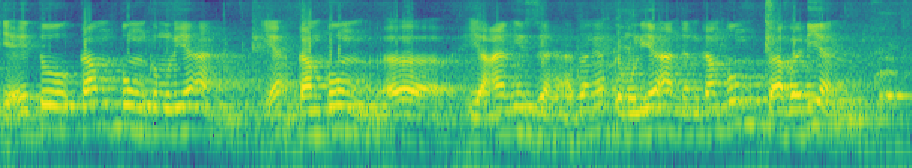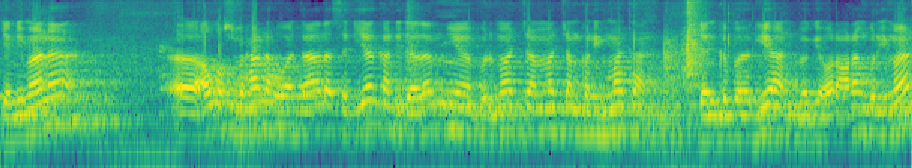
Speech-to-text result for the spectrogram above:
yaitu kampung kemuliaan ya kampung uh, ya al-izzah apa ya kemuliaan dan kampung keabadian yang di mana uh, Allah Subhanahu wa taala sediakan di dalamnya bermacam-macam kenikmatan dan kebahagiaan bagi orang-orang beriman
